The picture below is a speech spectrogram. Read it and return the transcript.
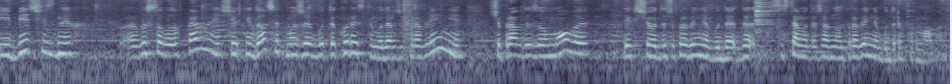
і більшість з них е, висловили впевненість, що їхній досвід може бути корисним у держуправлінні, щоправда, за умови, якщо держуправління буде де- система державного управління буде реформована.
